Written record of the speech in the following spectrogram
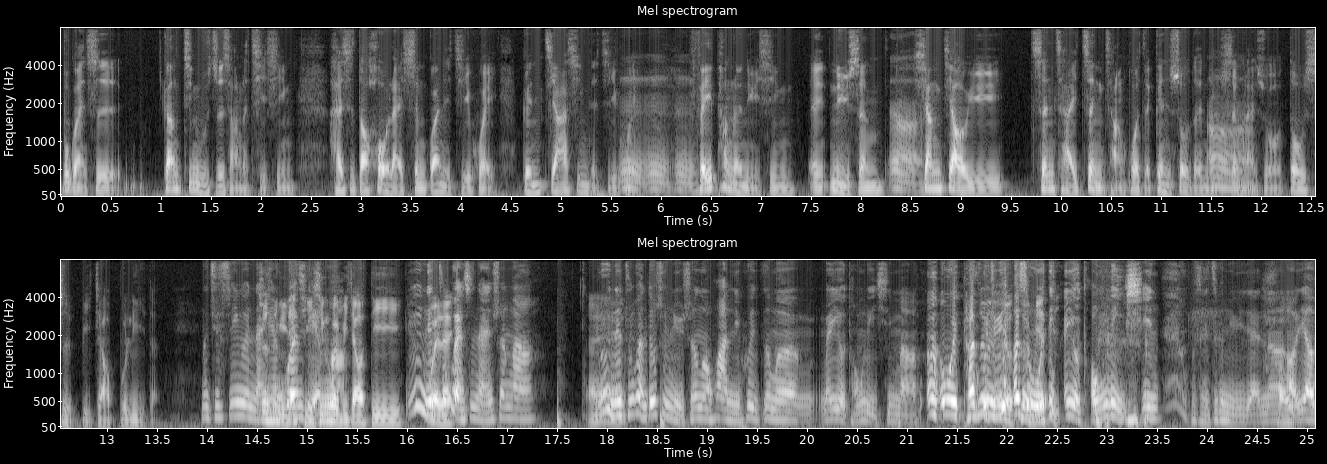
不管是刚进入职场的起薪，还是到后来升官的机会跟加薪的机会，嗯嗯嗯，肥胖的女性，诶，女生，嗯，相较于身材正常或者更瘦的女生来说，都是比较不利的。那就是因为男人就是你的起薪会比较低，因为你的主管是男生啊。如果你的主管都是女生的话，你会这么没有同理心吗？我他觉得要是我一定很有同理心。我说这个女人呢，哦，要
